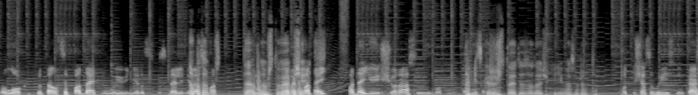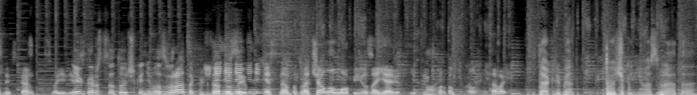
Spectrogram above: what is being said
Лок пытался подать, но мы ее не рассуждали, не Ну потому что, да, потому что вы Давай, общаетесь. подай, подай ее еще раз, и вот Ты мне скажи, что это за точка невозврата. Вот мы сейчас выясним, каждый скажет свои Мне версии. кажется, точка невозврата, когда не, не, тузы... не, не, не, не, сначала Лок ее заявит, и ты А. потом продолжай. Давай. Итак, ребят, точка невозврата.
